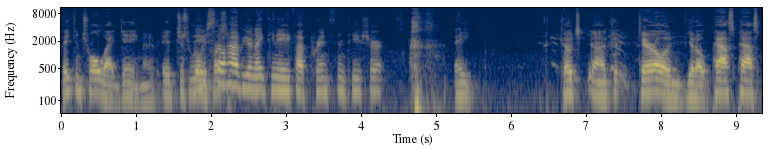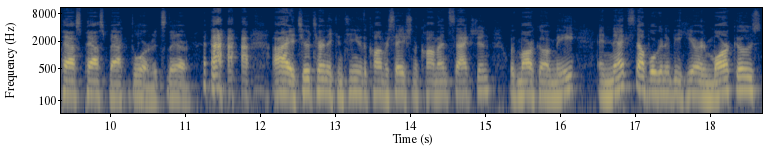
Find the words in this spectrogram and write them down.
they control that game, and it, it just Do you still have your 1985 Princeton T-shirt? Hey, Coach uh, Carril, and you know, pass, pass, pass, pass, back door. It's there. All right, it's your turn to continue the conversation the comment section with Marco and me. And next up, we're going to be hearing Marco's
